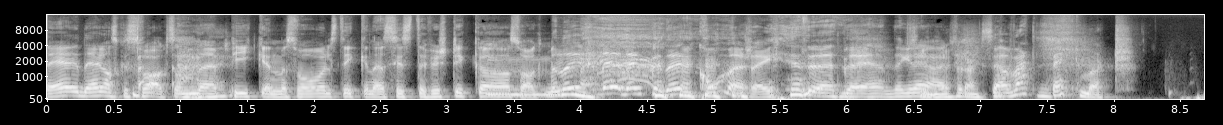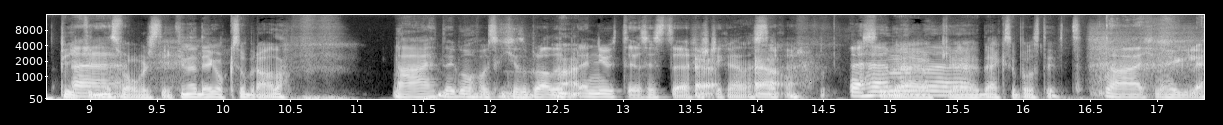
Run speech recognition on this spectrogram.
det, er, det er ganske svakt. Sånn eh, piken med svovelstikkene, siste fyrstikka svakt. Men det, det, det, det kommer seg. Det, det, det, Fin greier. referanse. det har vært bekmørkt. Piken Eh. med svovelstikkene, det går ikke så bra, da. Nei, det går faktisk ikke så bra. Det brenner ute ut i de siste fyrstikka. Ja. Ja. Så det er jo eh, ikke, det er ikke så positivt. Nei, ikke noe hyggelig.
